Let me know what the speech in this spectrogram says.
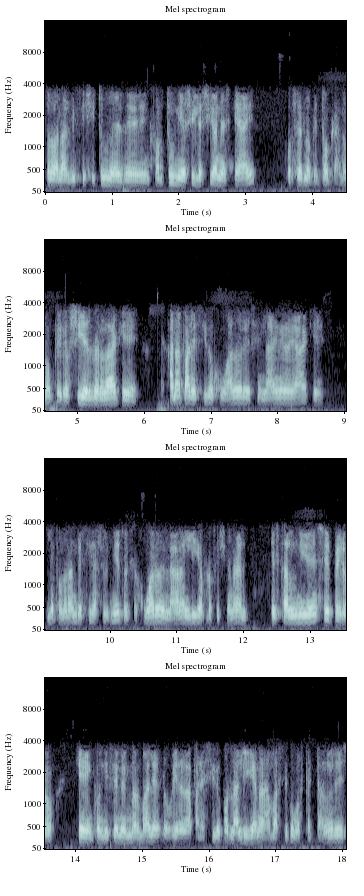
todas las vicisitudes de infortunios y lesiones que hay, por ser lo que toca, ¿no? Pero sí es verdad que han aparecido jugadores en la NBA que le podrán decir a sus nietos que jugaron en la gran liga profesional estadounidense, pero que en condiciones normales no hubieran aparecido por la liga nada más que como espectadores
